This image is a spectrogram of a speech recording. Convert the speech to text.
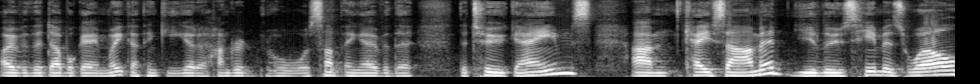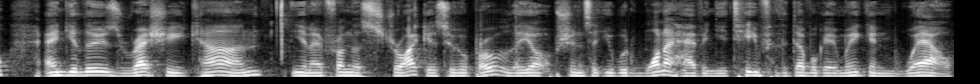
over the double game week. I think he got hundred or something over the the two games. Um, Qais Ahmad, you lose him as well, and you lose Rashid Khan. You know, from the strikers who are probably options that you would want to have in your team for the double game week. And wow,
